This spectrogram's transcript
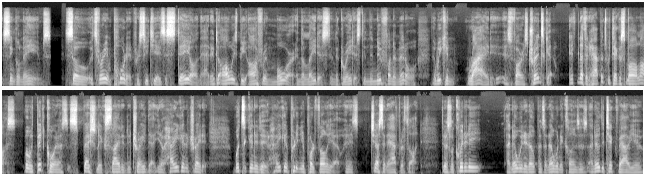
single names. So it's very important for CTAs to stay on that and to always be offering more and the latest and the greatest and the new fundamental that we can ride as far as trends go. If nothing happens, we take a small loss. But with Bitcoin, I was especially excited to trade that. You know, how are you going to trade it? What's it going to do? How are you going to put it in your portfolio? And it's just an afterthought. There's liquidity. I know when it opens. I know when it closes. I know the tick value.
